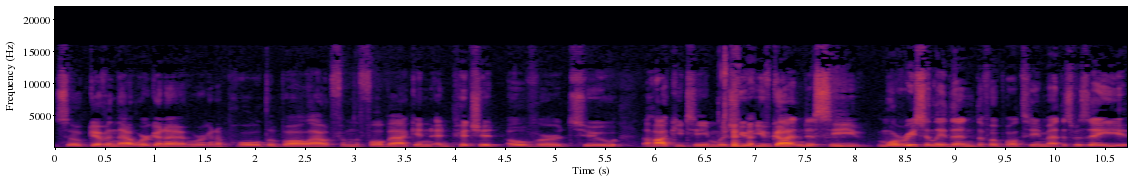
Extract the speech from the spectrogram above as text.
So given that we're gonna we're gonna pull the ball out from the fullback and, and pitch it over to the hockey team, which you, you've gotten to see more recently than the football team. Matt, this was a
